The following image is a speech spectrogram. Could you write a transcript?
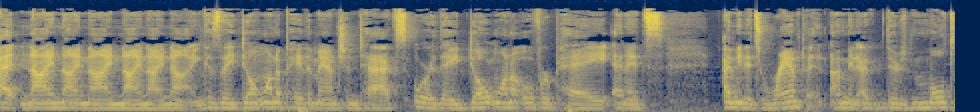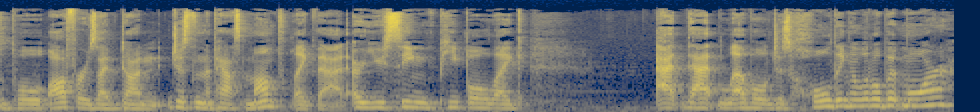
at 999 999 because they don't want to pay the mansion tax or they don't want to overpay and it's I mean, it's rampant. I mean, I, there's multiple offers I've done just in the past month like that. Are you seeing people like at that level just holding a little bit more?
